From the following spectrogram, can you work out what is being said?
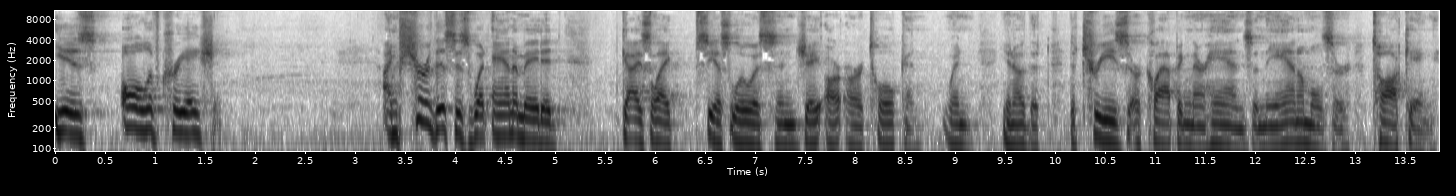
is all of creation. I'm sure this is what animated guys like C.S. Lewis and J.R.R. Tolkien when you know the, the trees are clapping their hands and the animals are talking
